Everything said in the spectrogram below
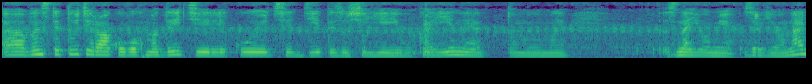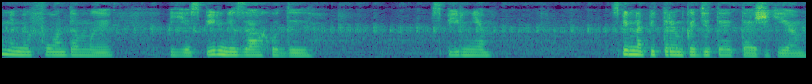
Е, В інституті раку в Охмадиті лікуються діти з усієї України, тому ми знайомі з регіональними фондами. Є спільні заходи, спільні, спільна підтримка дітей теж є.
